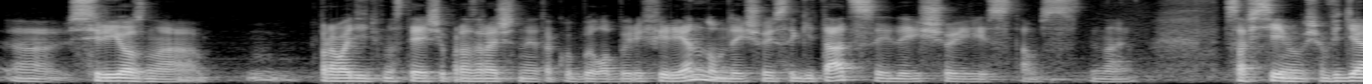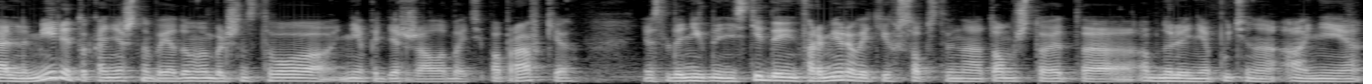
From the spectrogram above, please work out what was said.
э, серьезно проводить настоящий прозрачный такой было бы референдум, да еще и с агитацией, да еще и с, там, с, не знаю, со всеми, в общем, в идеальном мире, то, конечно бы, я думаю, большинство не поддержало бы эти поправки. Если до них донести, да информировать их, собственно, о том, что это обнуление Путина, а не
